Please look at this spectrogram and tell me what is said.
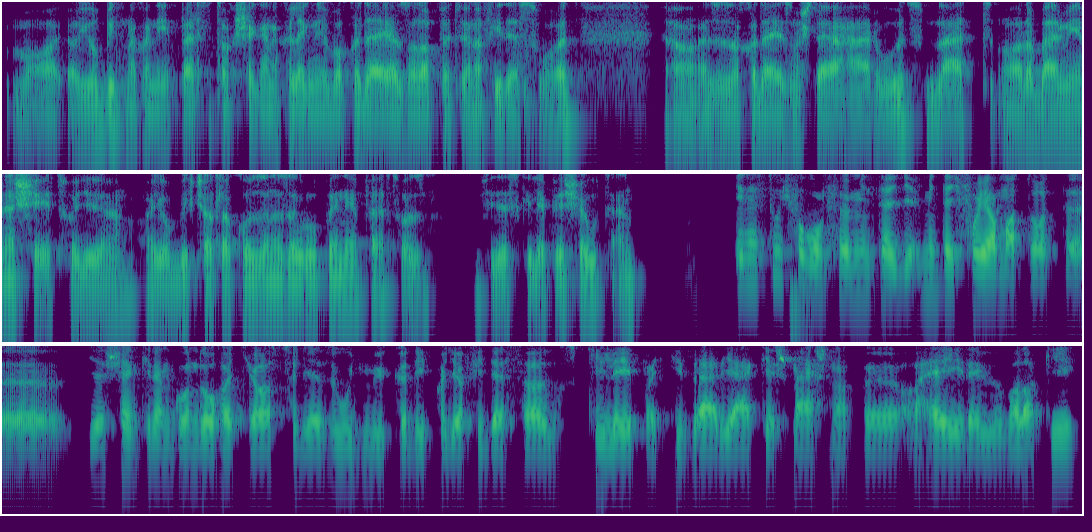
a, a Jobbiknak, a néppárti tagságának a legnagyobb akadálya az alapvetően a Fidesz volt ez az akadály ez most elhárult. Lát arra bármilyen esélyt, hogy a Jobbik csatlakozzon az Európai Néppárthoz Fidesz kilépése után? Én ezt úgy fogom föl, mint egy, mint egy folyamatot. Ugye senki nem gondolhatja azt, hogy ez úgy működik, hogy a Fidesz az kilép, vagy kizárják, és másnap a helyére ül valaki.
